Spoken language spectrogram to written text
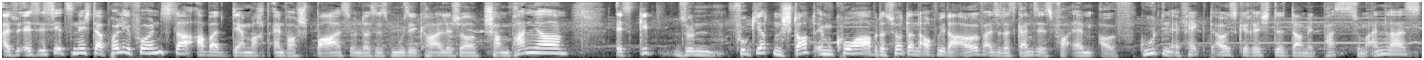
also es ist jetzt nicht der Polyphonstar, aber der macht einfach Spaß und das ist musikalischer Champagner. Es gibt so einen fugierten Start im Chor, aber das hört dann auch wieder auf. Also das Ganze ist vor allem auf guten Effekt ausgerichtet, damit passt zum Anlass.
